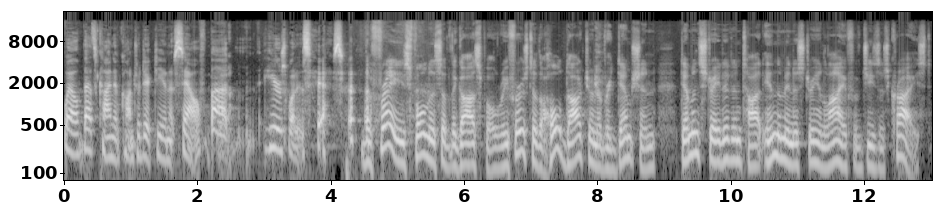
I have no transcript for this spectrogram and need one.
Well, that's kind of contradictory in itself, but here's what it says. The phrase fullness of the gospel refers to the whole doctrine of redemption demonstrated and taught in the ministry and life of Jesus Christ.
